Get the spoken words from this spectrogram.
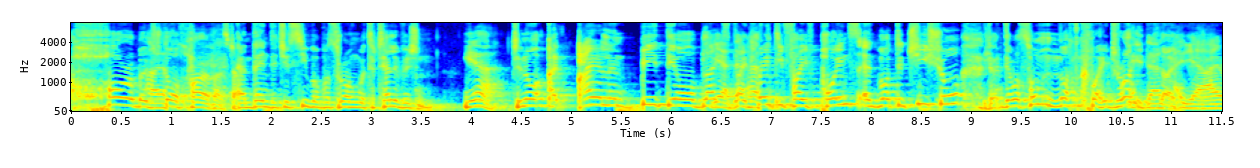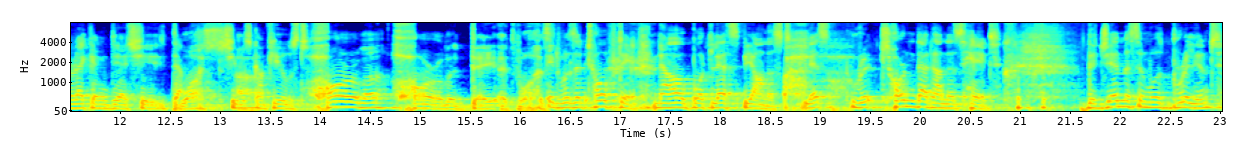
horrible Uh, stuff. horrible stuff. And then did you see what was wrong with the television? Yeah. Do you know, I, Ireland beat the All Blacks Yeah, by has to be- 25 points, and what did she show? That there was something not quite right. That- like. yeah, I reckon yeah, she was, she was confused. Horrible, horrible day it was. It was a tough day. Now, but let's be honest. Let's turn that on its head. The Jameson was brilliant.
